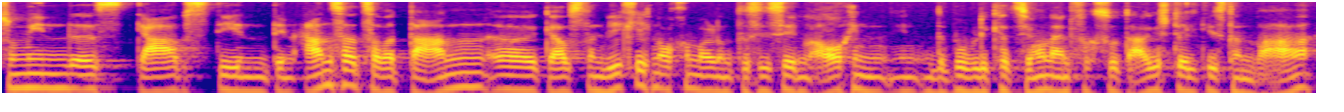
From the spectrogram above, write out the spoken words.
Zumindest gab es den, den Ansatz, aber dann äh, gab es dann wirklich noch einmal, und das ist eben auch in, in der Publikation einfach so dargestellt, wie es dann war,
